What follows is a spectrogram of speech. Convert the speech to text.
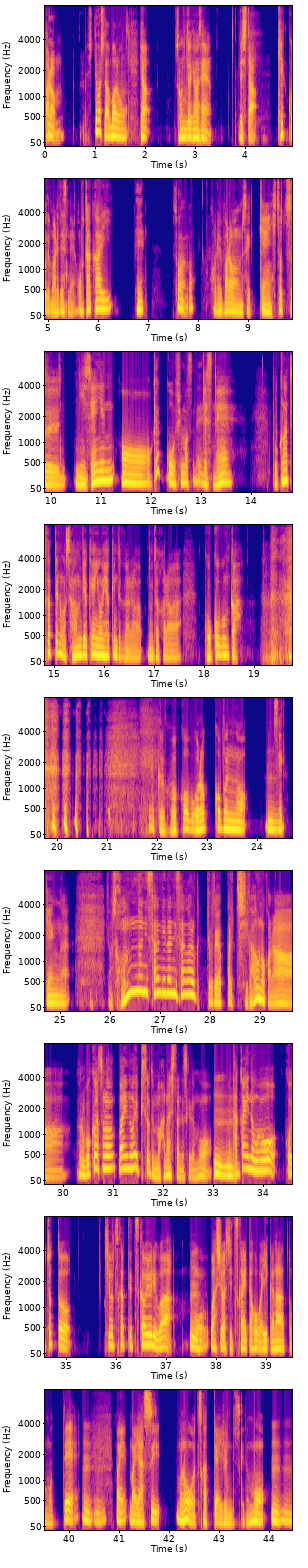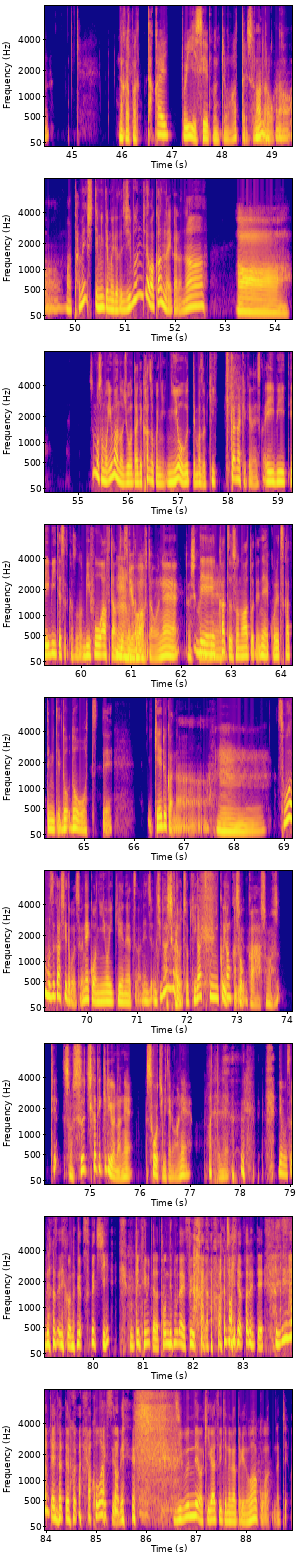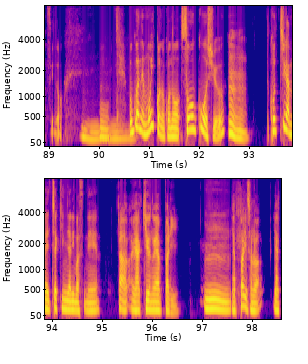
バロン。知ってました？バロン。いや、存じ上げません。でした。結構でもあれですね。お高い。そうなの？これ、バロン石鹸一つ2000円ああ、結構しますね。ですね。僕が使ってるのが300円、400円だから、の、だから、5個分か。約5個、5、6個分のうん。石鹸が、でもそんなにさ値段に差があるってことはやっぱり違うのかな。その僕はその前のエピソードでも話したんですけども、うんうん。まあ高いのをこうちょっと気を使って使うよりは、もうわしわし使えた方がいいかなと思って、うんうん。まあ、まあ安いものを使ってはいるんですけども、うんうん。なんかやっぱ高いといい成分っていうのがあったりするだろうか。なんんだろうかな。まあ、試してみてもいいけど、自分じゃわかんないからな。あそもそも今の状態で家族に匂うってまず聞聞かなきゃいけないですか ?AB、AB テストとかそのビフォーアフタあ。ーのテストのためにビフォーアフターをね。確かに、ね。で、かつその後でね、これ使ってみて、どう、どうつって、いけるかなうーん。そこが難しいところですよね。こう、匂い系のやつはね。じ自分だとちょっと気がつきにくいなんかそっか、その、て、その数値化できるようなね、装置みたいなのがね、あってね。でもそれはそれでこうなんか数値向けてみたらとんでもない数値が 弾き出されて、えーみたいになったら怖いっすよね。自分では気がついてなかったけど、わあ怖ってなっちゃいますけど。うん僕はね、もう一個のこの走行集、うんうん。こっちがめっちゃ気になりますね。あ、野球のやっぱり、うん。やっぱりその、や、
